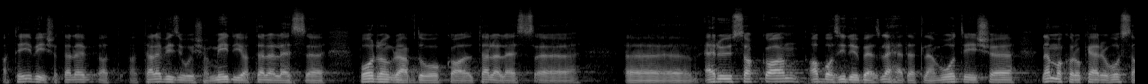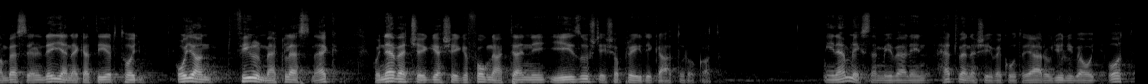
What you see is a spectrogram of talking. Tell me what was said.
a tévé és a, tele, a televízió és a média tele lesz pornográf dolgokkal, tele lesz erőszakkal. Abban az időben ez lehetetlen volt, és nem akarok erről hosszan beszélni, de ilyeneket írt, hogy olyan filmek lesznek, hogy nevetségesége fognák tenni Jézust és a prédikátorokat. Én emlékszem, mivel én 70-es évek óta járok Gyülibe, hogy ott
